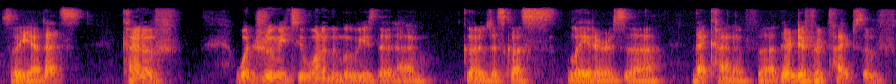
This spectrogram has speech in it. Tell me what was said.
so yeah, that's kind of what drew me to one of the movies that I'm going to discuss later. Is uh, that kind of uh, there are different types of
